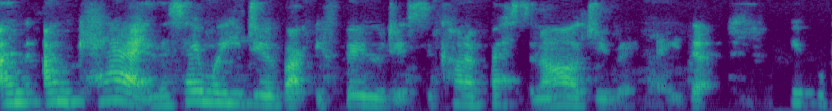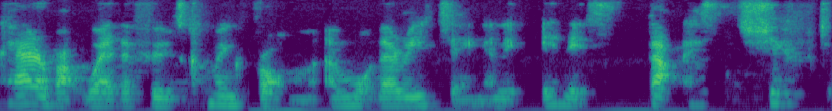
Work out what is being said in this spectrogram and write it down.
and, and care in the same way you do about your food. It's the kind of best analogy, really, that people care about where their food's coming from and what they're eating, and, it, and it's that has shift,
